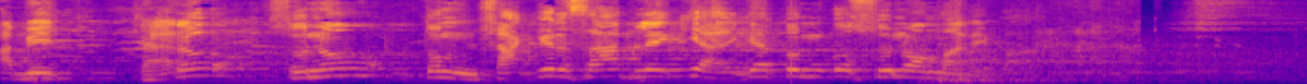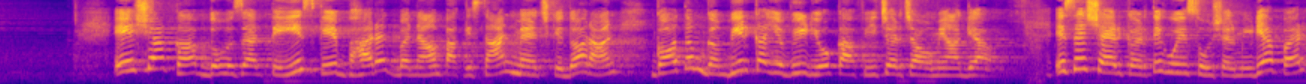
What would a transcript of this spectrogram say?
अभी ठहरो सुनो, तुम शाकिर साहब लेके आए क्या तुमको सुनो हमारी एशिया कप 2023 के भारत बनाम पाकिस्तान मैच के दौरान गौतम गंभीर का यह वीडियो काफ़ी चर्चाओं में आ गया। इसे शेयर करते हुए सोशल मीडिया पर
